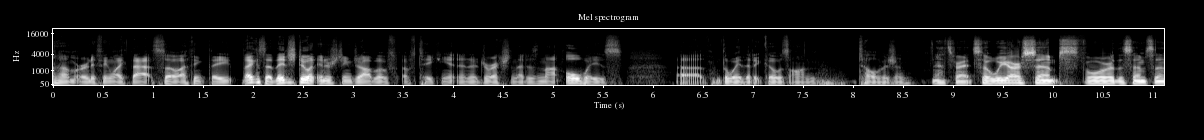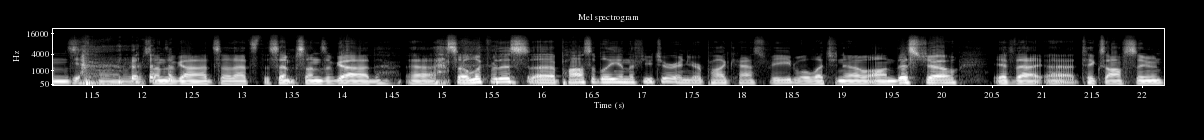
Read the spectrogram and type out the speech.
um, or anything like that. So I think they, like I said, they just do an interesting job of of taking it in a direction that is not always uh, the way that it goes on television. That's right. So we are simps for The Simpsons, Yeah. and we are sons of God. So that's the Simp Sons of God. Uh, so look for this uh, possibly in the future in your podcast feed. We'll let you know on this show if that uh, takes off soon.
